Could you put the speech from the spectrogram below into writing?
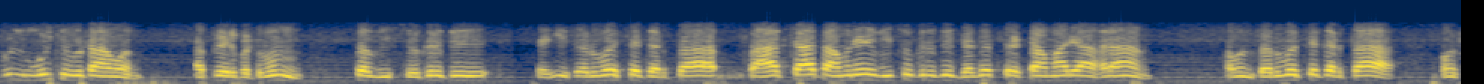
முடிச்சு விட்டாவன் அப்பேற்பட்டவன் ச விஸ்வகிருத்து சகி சர்வச கர்த்தா சாட்சாத் அவனே விஸ்வகிருத்து ஜெகத் சிரஷ்டா மாதிரி ஆகிறான். அவன் சர்வச கர்த்தா அவன்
